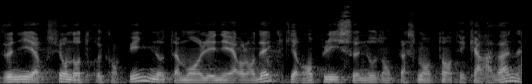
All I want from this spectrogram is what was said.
venir sur notre camping, notamment les Néerlandais qui remplissent nos emplacements tentes et caravanes.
